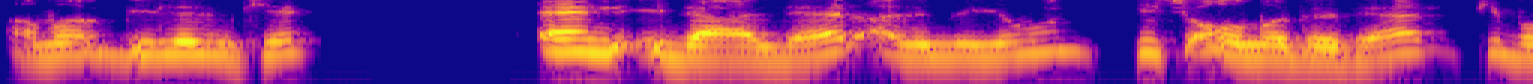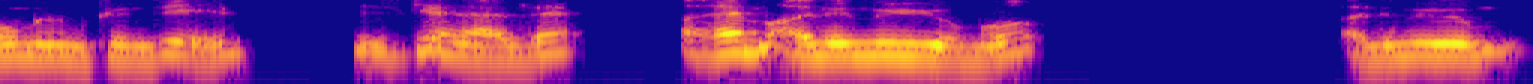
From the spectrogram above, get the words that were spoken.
Ama bilelim ki en ideal değer alüminyumun hiç olmadığı değer ki bu mümkün değil. Biz genelde hem alüminyumu, alüminyum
